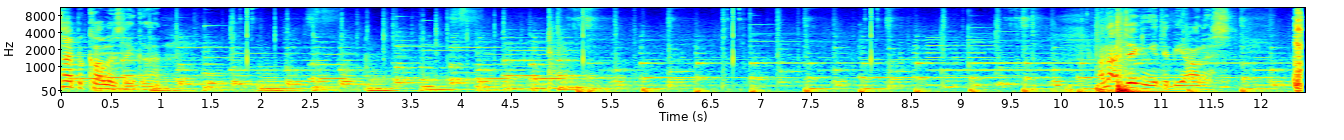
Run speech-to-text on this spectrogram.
Type of colors they got? I'm not digging it to be honest. you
